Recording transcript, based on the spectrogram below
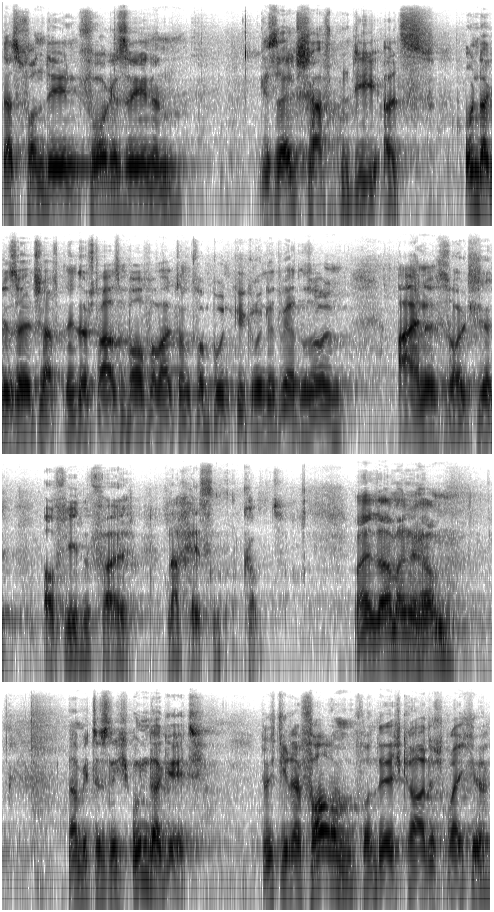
dass von den vorgesehenen Gesellschaften, die als Untergesellschaften in der Straßenbauverwaltung vom Bund gegründet werden sollen, eine solche auf jeden Fall nach Hessen kommt. Meine Damen und Herren, damit es nicht untergeht, durch die Reform, von der ich gerade spreche,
